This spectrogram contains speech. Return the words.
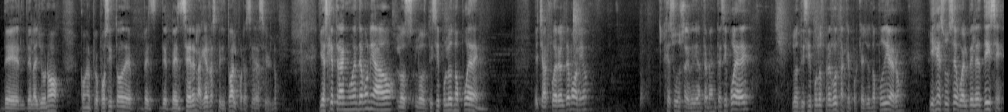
del ayuno con el propósito de, de, vencer en la guerra espiritual, por así decirlo. Y es que traen un endemoniado, los, los discípulos no pueden echar fuera el demonio. Jesús evidentemente sí puede. Los discípulos preguntan que por qué ellos no pudieron. Y Jesús se vuelve y les dice,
